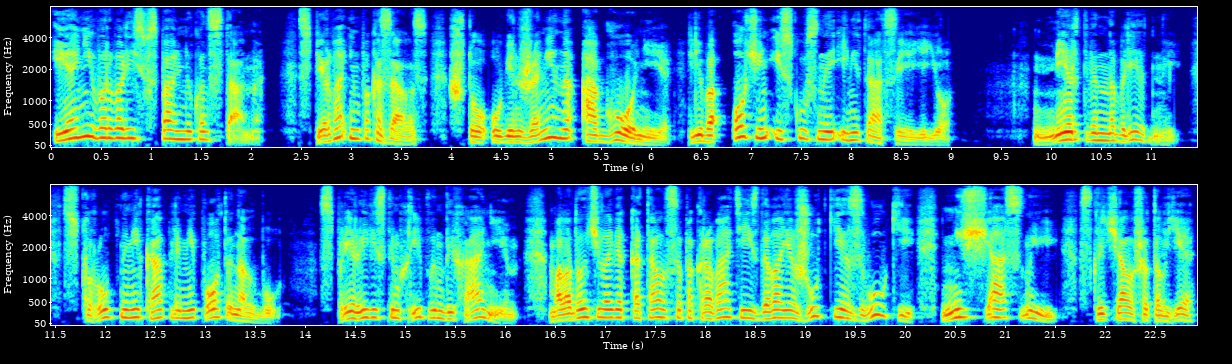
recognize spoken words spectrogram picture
И они ворвались в спальню Констана. Сперва им показалось, что у Бенджамина агония, либо очень искусная имитация ее. Мертвенно-бледный, с крупными каплями пота на лбу, с прерывистым хриплым дыханием, молодой человек катался по кровати, издавая жуткие звуки. «Несчастный!» — вскричал Шатовье.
